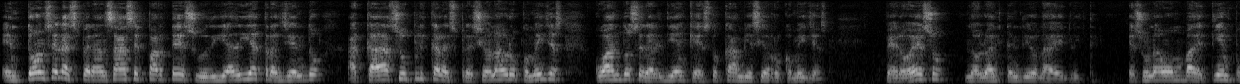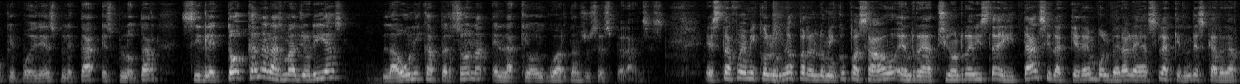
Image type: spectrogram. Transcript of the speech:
entonces la esperanza hace parte de su día a día trayendo a cada súplica la expresión abro comillas, ¿cuándo será el día en que esto cambie? Cierro comillas. Pero eso no lo ha entendido la élite. Es una bomba de tiempo que podría explotar, explotar si le tocan a las mayorías la única persona en la que hoy guardan sus esperanzas. Esta fue mi columna para el domingo pasado en Reacción Revista Digital. Si la quieren volver a leer, si la quieren descargar,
